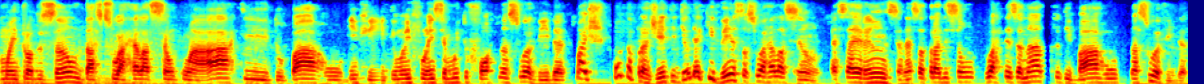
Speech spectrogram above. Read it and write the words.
uma introdução da sua relação com a arte, do barro, enfim, tem uma influência muito forte na sua vida. Mas conta pra gente de onde é que vem essa sua relação, essa herança, né, essa tradição do artesanato de barro na sua vida?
